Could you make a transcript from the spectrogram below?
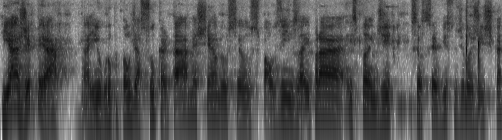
e a GPA, aí o Grupo Pão de Açúcar, está mexendo os seus pauzinhos aí para expandir os seus serviços de logística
